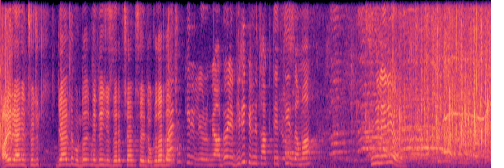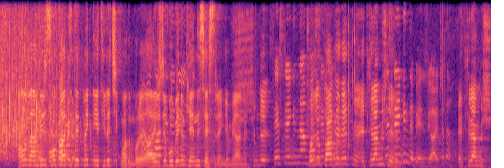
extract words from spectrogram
Hayır yani çocuk geldi burada Medeni Cesaret şarkı söyledi. O kadar da Ben çok geriliyorum ya. Böyle biri birini taklit ettiği zaman sinirleniyorum. Ama ben birisini Volkan taklit bile. etmek niyetiyle çıkmadım buraya. Ama Ayrıca bu benim kendi ses rengim yani. şimdi Ses renginden çocuk taklit etmiyor. Etkilenmiş Ses diyelim. rengin de benziyor ayrıca da. Etkilenmiş.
